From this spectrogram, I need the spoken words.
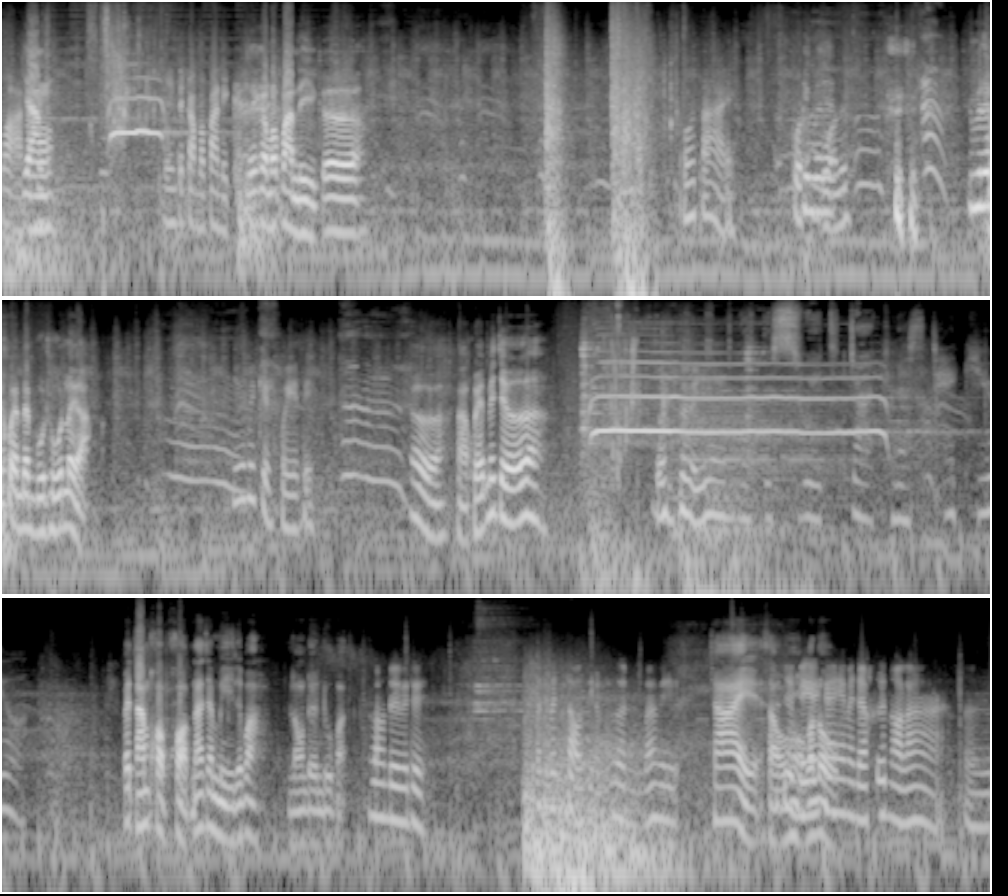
หวานยังยังจะกลับมาปั่นอีกเล่นกลับมาปั่นอีกเออ โอ้ตายปวดพี่ไม่หัวเลยพี่ไม่ได้แขวนแบบบลูทูธเลยอะ นี่ไปเก็บเควสดิเออ หาเควสไม่เจอ โดนเลยแย่ง Let the sweet darkness take you. ไปตามขอบขอบๆน่าจะมีหรือเปล่า ลองเดินดูก่อน ลองเดินไปดิมันเป็นเสาสีน้ำเงินป่ะพี่ใช่เสาเดินหัวไปกะโหลใกกล้ๆมันจะขึ้นออร่าเออ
